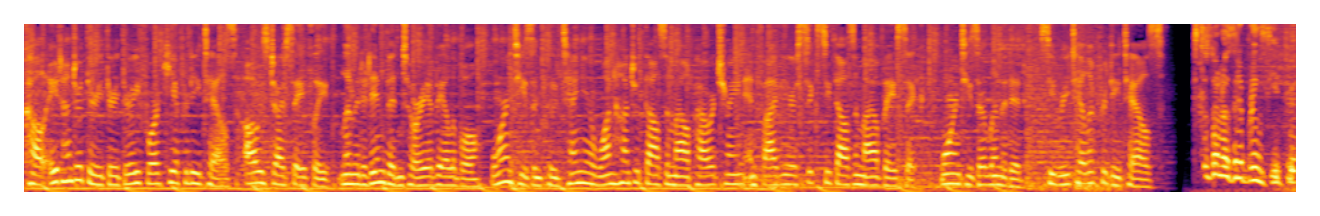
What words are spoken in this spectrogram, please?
Call 800 333 4KIA for details. Always drive safely. Limited inventory available. Warranties include 10 year 100,000 mile powertrain and 5 year 60,000 mile basic. Warranties are limited. See retailer for details. Esto solo es el principio.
